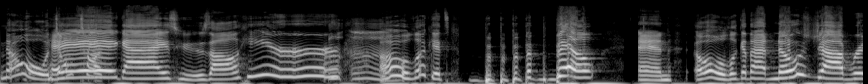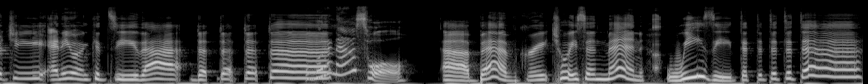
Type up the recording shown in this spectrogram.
No, don't talk. Hey guys, who's all here? Oh, look, it's B- B- B- B- Bill. And oh, look at that nose job, Richie. Anyone could see that. Da, da, da, da. What an asshole. uh, Bev, great choice in men. Wheezy, da, da, da, da, da.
